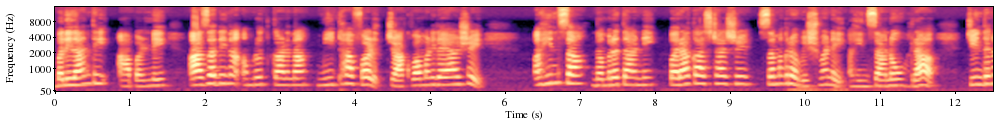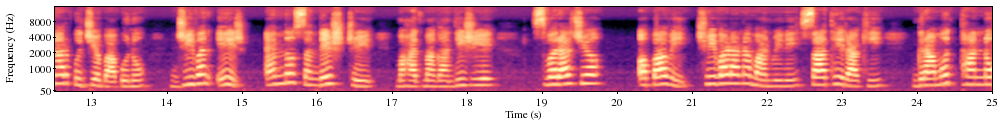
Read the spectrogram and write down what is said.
બલિદાનથી આપણને આઝાદીના અમૃતકાળના મીઠા ફળ ચાખવા મળી રહ્યા છે. અહિંસા, નમ્રતાની પરાકાષ્ઠા છે સમગ્ર વિશ્વને અહિંસાનો રાહ ચિંધનાર પૂજ્ય બાપુનો જીવન એ જ એમનો સંદેશ છે. મહાત્મા ગાંધીજીએ સ્વરાજ્ય અપાવી છેવાડાના માનવીને સાથે રાખી ગ્રામોત્થાનનો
